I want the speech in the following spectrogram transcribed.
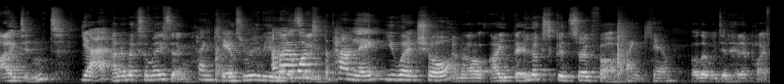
I didn't. Yeah. And it looks amazing. Thank you. It's really amazing. and. I wanted the paneling. You weren't sure. And I'll, I, it looks good so far. Thank you. Although we did hit a pipe.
